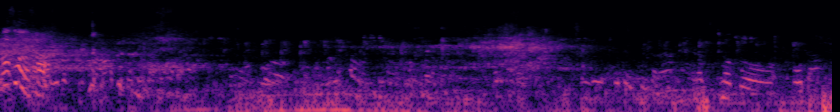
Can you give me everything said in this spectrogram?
あ、そうなんですか。土本太田。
